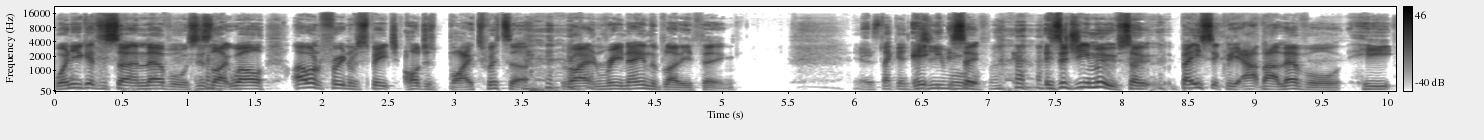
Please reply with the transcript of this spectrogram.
when you get to certain levels, it's like, well, I want freedom of speech. I'll just buy Twitter, right, and rename the bloody thing. it's like a It- move. so it's a G move. So basically, at that level, he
